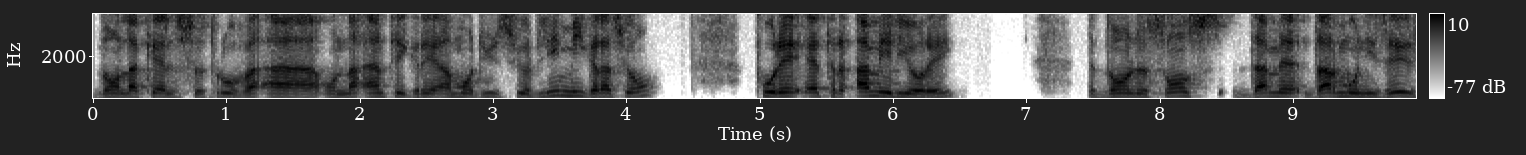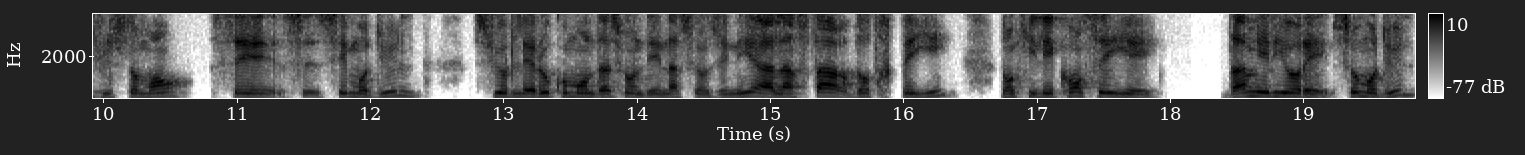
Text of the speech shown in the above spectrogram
dans laquelle se trouve un, on a intégré un module sur l'immigration pourrait être améliorée dans le sens d'harmoniser justement ces, ces, modules sur les recommandations des Nations Unies à l'instar d'autres pays. Donc, il est conseillé d'améliorer ce module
